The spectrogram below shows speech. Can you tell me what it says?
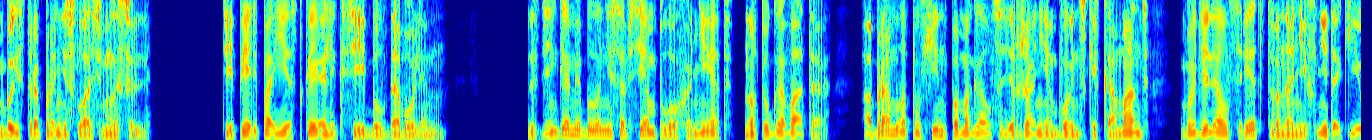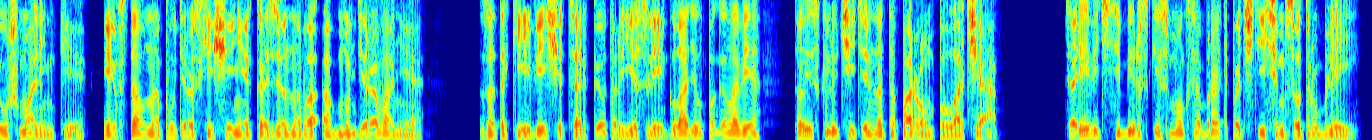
Быстро пронеслась мысль. Теперь поездкой Алексей был доволен. С деньгами было не совсем плохо, нет, но туговато. Абрам Лопухин помогал содержанием воинских команд, выделял средства на них не такие уж маленькие и встал на путь расхищения казенного обмундирования. За такие вещи царь Петр, если и гладил по голове, то исключительно топором палача. Царевич Сибирский смог собрать почти 700 рублей,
